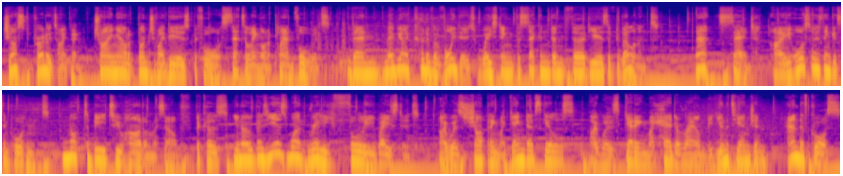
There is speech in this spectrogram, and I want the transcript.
just prototyping, trying out a bunch of ideas before settling on a plan forwards, then maybe I could have avoided wasting the second and third years of development. That said, I also think it's important not to be too hard on myself, because, you know, those years weren't really fully wasted. I was sharpening my game dev skills, I was getting my head around the Unity engine, and of course,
